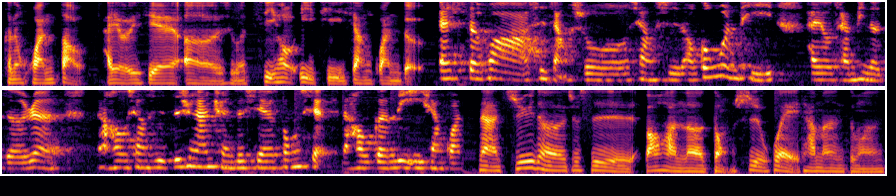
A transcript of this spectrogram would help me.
可能环保。还有一些呃什么气候议题相关的。S 的话是讲说像是劳工问题，还有产品的责任，然后像是资讯安全这些风险，然后跟利益相关。那 G 的，就是包含了董事会他们怎么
